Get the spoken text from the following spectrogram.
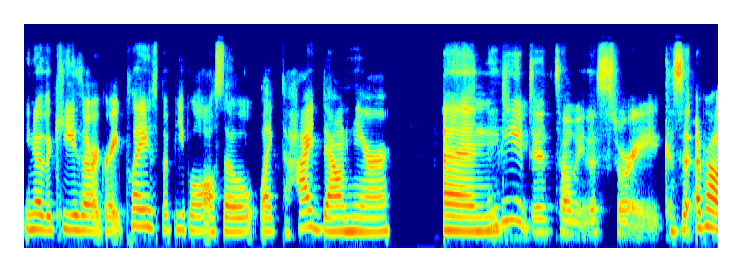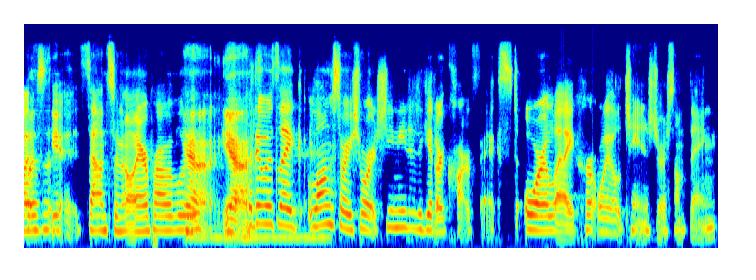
you know, the keys are a great place, but people also like to hide down here. And Maybe you did tell me this story because I probably wasn't. yeah, it sounds familiar, probably. Yeah. Yeah. But it was like, long story short, she needed to get her car fixed or like her oil changed or something.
